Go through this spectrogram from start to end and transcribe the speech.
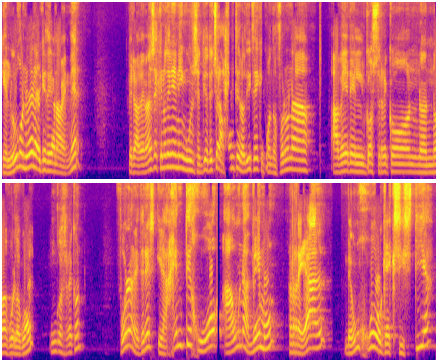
que luego no era el que te iban a vender. Pero además es que no tenía ningún sentido. De hecho, la gente lo dice que cuando fueron a, a ver el Ghost Recon, no, me acuerdo cuál, un Ghost Recon, fueron al E3 y la gente jugó a una demo real de un juego que existía,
